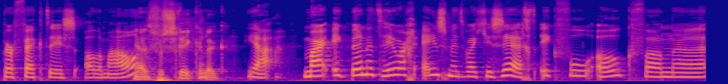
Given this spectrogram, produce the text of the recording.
perfect is allemaal. ja, dat is verschrikkelijk. Ja, maar ik ben het heel erg eens met wat je zegt. Ik voel ook van, eh,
